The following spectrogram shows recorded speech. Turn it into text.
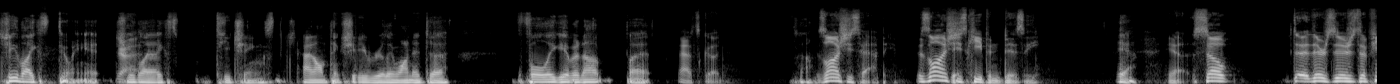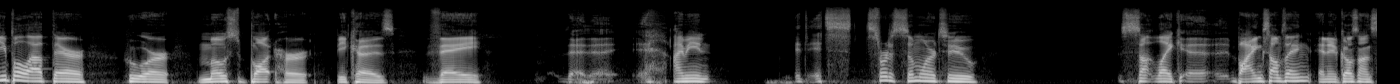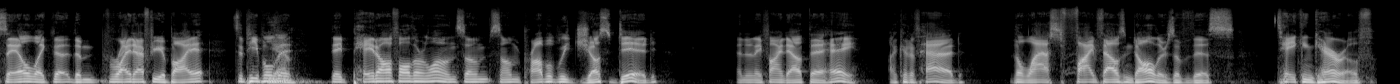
she likes doing it. She likes teaching. I don't think she really wanted to fully give it up, but That's good. So. As long as she's happy. As long as she's keeping busy. yeah. Yeah. So th- there's there's the people out there who are most butthurt because they, th- th- I mean, it, it's sort of similar to some, like uh, buying something and it goes on sale like the the right after you buy it. The people Yeah. that they paid off all their loans. Some some probably just did, and then they find out that hey, I could have had the last five thousand dollars of this taken care of.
